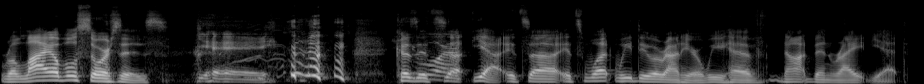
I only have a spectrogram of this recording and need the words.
reliable sources. Yay. because it's uh, yeah, it's uh, it's what we do around here. We have not been right yet.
